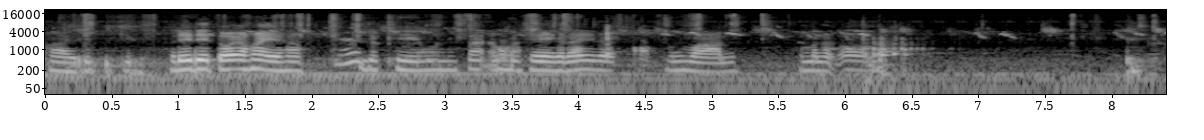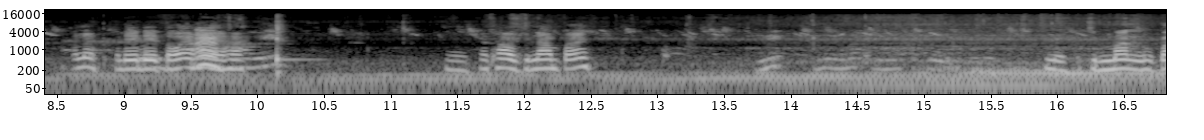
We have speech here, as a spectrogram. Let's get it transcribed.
พายไปกิน เด็ดๆต้อยเอาให้ค่ะจะเค็มวันนี้ป้าเอาเอาไปมาแทงก็ได้แล้วมันหวานให้มันอ่อนอันนี้เด็ดๆต้อยเอาให้ค่ะนี่ให้เท่ากินน้ำไปนี่กินมันลงไป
